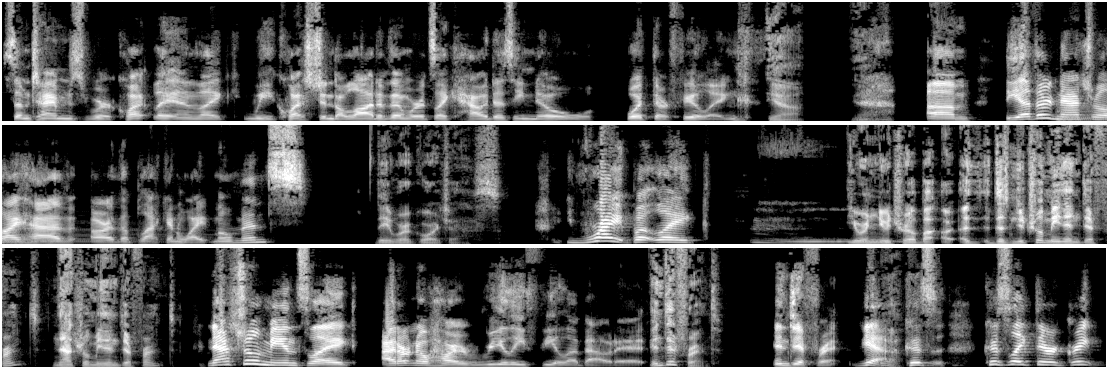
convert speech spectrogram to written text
Sometimes we're quite and like we questioned a lot of them where it's like, how does he know what they're feeling? Yeah, yeah. Um, the other natural I have are the black and white moments. They were gorgeous. Right, but like You were neutral about. Uh, does neutral mean indifferent? Natural mean indifferent? Natural means like I don't know how I really feel about it. Indifferent. Indifferent. Yeah, Yeah. because because like they're great.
